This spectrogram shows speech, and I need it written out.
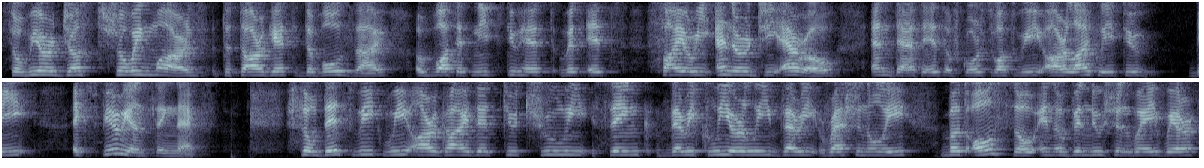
So we are just showing Mars to target the bullseye of what it needs to hit with its fiery energy arrow, and that is, of course, what we are likely to be experiencing next. So this week we are guided to truly think very clearly, very rationally, but also in a Venusian way where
